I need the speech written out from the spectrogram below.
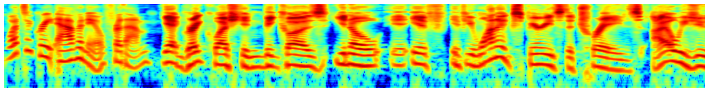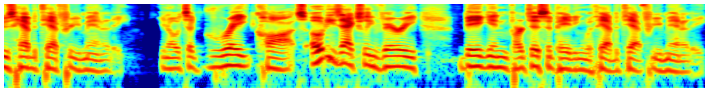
what's a great avenue for them? Yeah, great question because, you know, if if you want to experience the trades, I always use Habitat for Humanity. You know, it's a great cause. Oatey's actually very big in participating with Habitat for Humanity.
